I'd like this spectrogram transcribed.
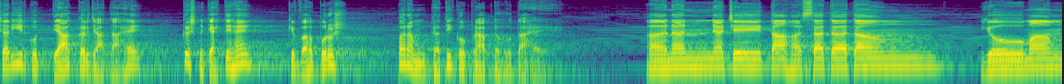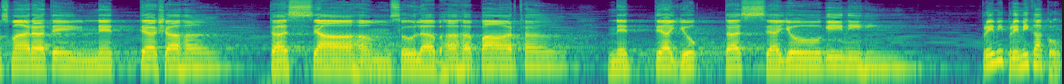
शरीर को त्याग कर जाता है कृष्ण कहते हैं कि वह पुरुष परम गति को प्राप्त होता है। अनन्य चेता सततम। यो माँ स्मरते नित्यशः। तस्याहं सुलभः पार्थ। नित्ययुक्तस्य योगिनिः। प्रेमी प्रेमिका को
